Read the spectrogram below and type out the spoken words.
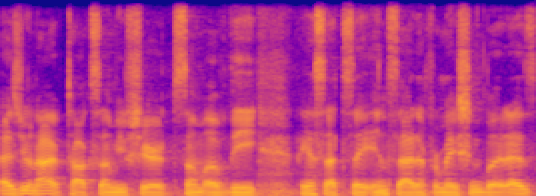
as you and I have talked some, you've shared some of the, I guess I'd say, inside information. But as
